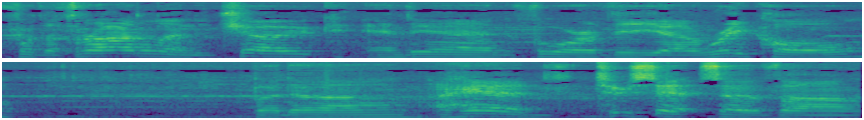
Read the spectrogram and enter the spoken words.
for the throttle and the choke, and then for the uh, recoil. But uh, I had two sets of uh,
